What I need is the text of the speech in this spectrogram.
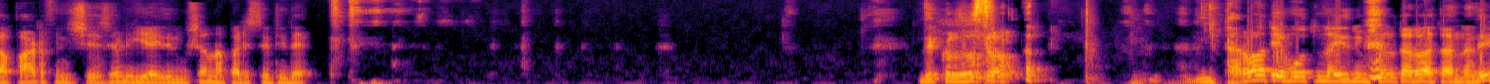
ఆ పాట ఫినిష్ చేశాడు. ఈ ఐదు నిమిషాలు నా పరిస్థితి ఇదే. దిక్కులు చూస్తున్నాం తర్వాత ఏమవుతుంది? ఐదు నిమిషాల తర్వాత అన్నది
